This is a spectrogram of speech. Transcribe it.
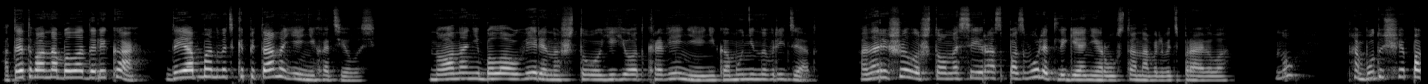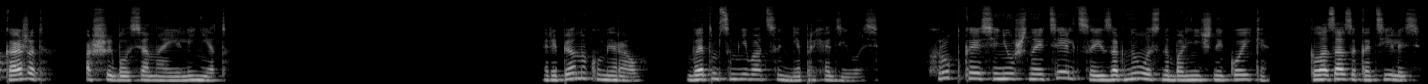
от этого она была далека, да и обманывать капитана ей не хотелось. Но она не была уверена, что ее откровения никому не навредят. Она решила, что на сей раз позволит легионеру устанавливать правила. Ну, будущее покажет, ошиблась она или нет. Ребенок умирал. В этом сомневаться не приходилось. Хрупкое синюшное тельце изогнулось на больничной койке, глаза закатились,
